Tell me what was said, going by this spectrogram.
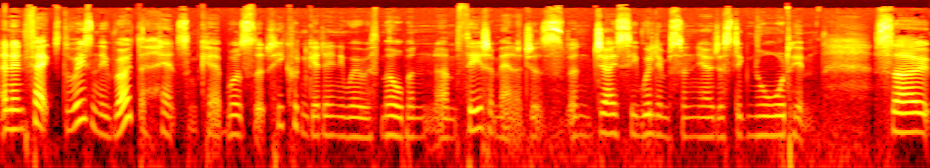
and in fact, the reason he wrote the Hansom Cab was that he couldn't get anywhere with Melbourne um, theatre managers, and J.C. Williamson, you know, just ignored him. So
